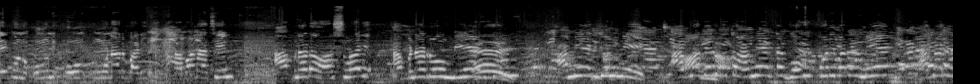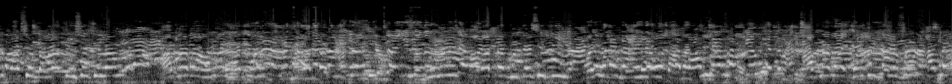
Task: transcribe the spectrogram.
দেখুন ওনার বাড়িতে খাবার আছেন আপনারা অসহায় আপনারও মেয়ে আমি একজন মেয়ে আপনাদের মতো আমি একটা গরিব পরিবারের মেয়ে আপনাদের পাশে দাঁড়াতে এসেছিলাম আপনারা আমার হাতে খাবারটা এদিকে আসুন আপনারা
